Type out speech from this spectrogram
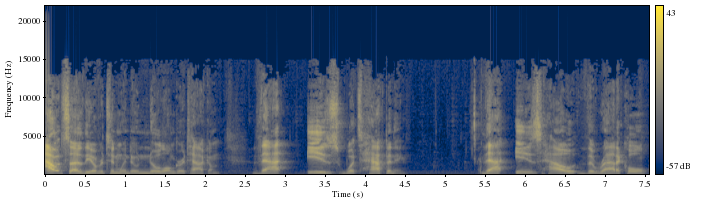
outside of the Overton window, no longer attack them. That is what's happening. That is how the radical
